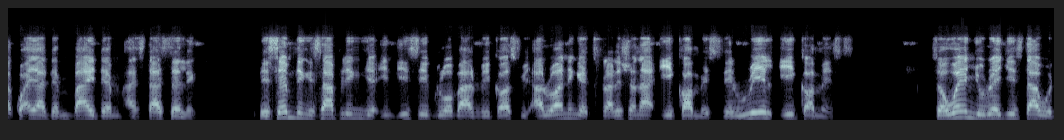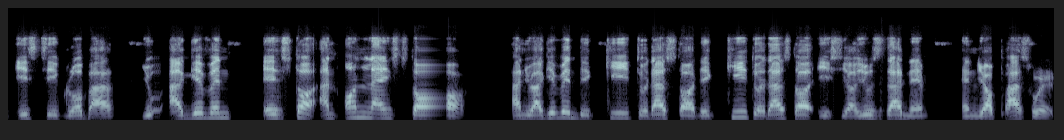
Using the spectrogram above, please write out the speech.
acquire them, buy them, and start selling. The same thing is happening here in EC Global because we are running a traditional e-commerce, a real e-commerce. So when you register with EC Global, you are given a store, an online store, and you are given the key to that store. The key to that store is your username and your password.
